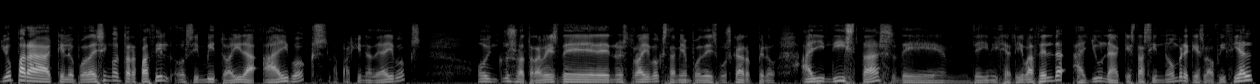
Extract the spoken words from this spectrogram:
Yo para que lo podáis encontrar fácil os invito a ir a iBox, la página de iBox, o incluso a través de nuestro iBox también podéis buscar, pero hay listas de, de iniciativa Zelda, hay una que está sin nombre, que es la oficial,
